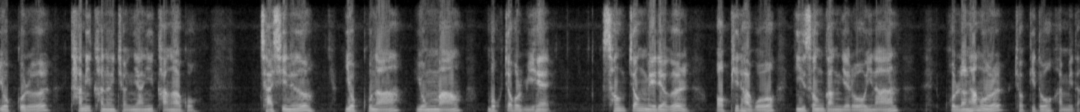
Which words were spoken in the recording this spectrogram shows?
욕구를 탐닉하는 경향이 강하고 자신의 욕구나 욕망, 목적을 위해 성적 매력을 어필하고 이성관계로 인한 곤란함을 겪기도 합니다.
